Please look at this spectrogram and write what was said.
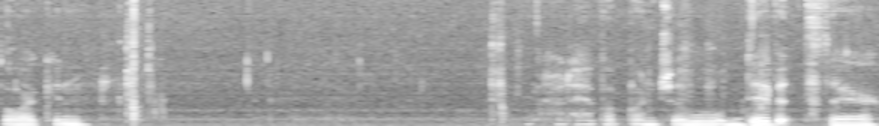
so I can not have a bunch of little divots there.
